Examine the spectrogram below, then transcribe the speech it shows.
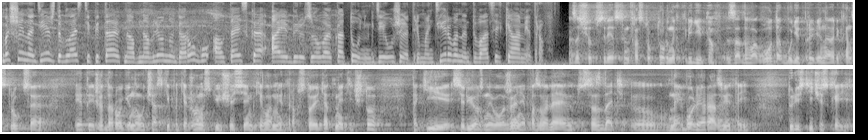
Большие надежды власти питают на обновленную дорогу Алтайская Ая-Бирюзовая Катунь, где уже отремонтированы 20 километров. За счет средств инфраструктурных кредитов за два года будет проведена реконструкция этой же дороги на участке протяженностью еще 7 километров. Стоит отметить, что такие серьезные вложения позволяют создать э, наиболее развитой туристической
